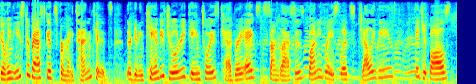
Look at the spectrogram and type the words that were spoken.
filling Easter baskets for my 10 kids. They're getting candy, jewelry, game toys, Cadbury eggs, sunglasses, bunny bracelets, jelly beans, fidget balls,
